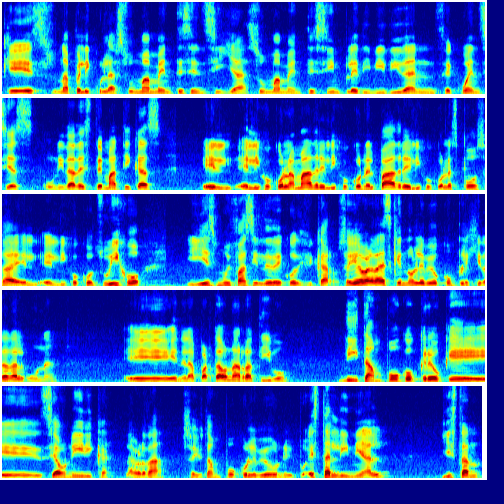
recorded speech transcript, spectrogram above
que es una película sumamente sencilla, sumamente simple, dividida en secuencias, unidades temáticas, el, el, hijo con la madre, el hijo con el padre, el hijo con la esposa, el, el, hijo con su hijo, y es muy fácil de decodificar. O sea, yo la verdad es que no le veo complejidad alguna eh, en el apartado narrativo, ni tampoco creo que sea onírica, la verdad. O sea, yo tampoco le veo... Es tan lineal y es tan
